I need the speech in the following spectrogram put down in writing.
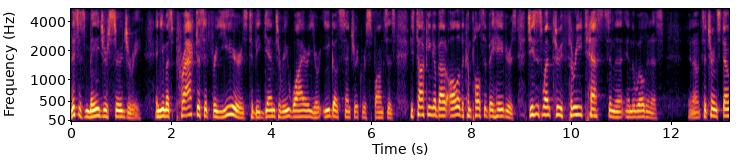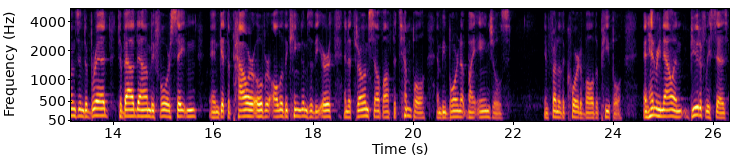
this is major surgery, and you must practice it for years to begin to rewire your egocentric responses. He's talking about all of the compulsive behaviors. Jesus went through three tests in the, in the wilderness. You know, to turn stones into bread, to bow down before Satan and get the power over all of the kingdoms of the earth, and to throw himself off the temple and be borne up by angels in front of the court of all the people. And Henri Nouwen beautifully says,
